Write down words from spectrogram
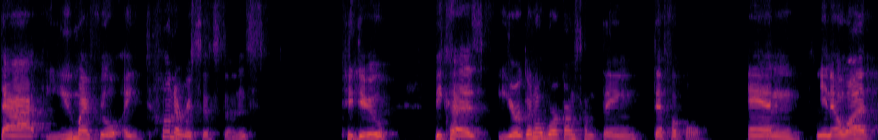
that you might feel a ton of resistance to do because you're going to work on something difficult. And you know what?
